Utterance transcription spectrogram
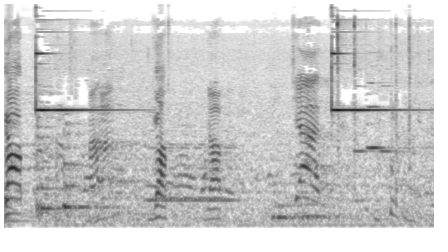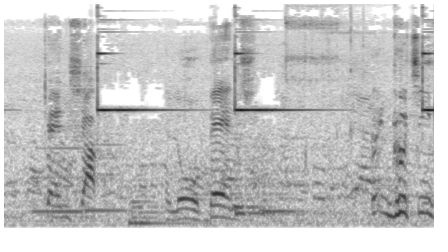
Gap. Gap. Gap. Jag. Pen shop. Hello, bench. Gucci.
